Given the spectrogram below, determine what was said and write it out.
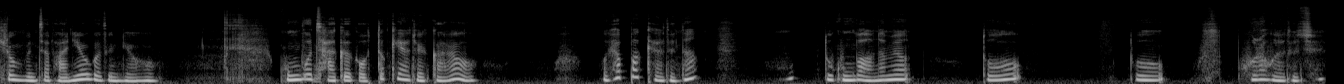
이런 문자 많이 오거든요. 공부 자극 어떻게 해야 될까요? 뭐 협박해야 되나? 어? 너 공부 안 하면 너, 뭐, 뭐라고 해야 되지?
